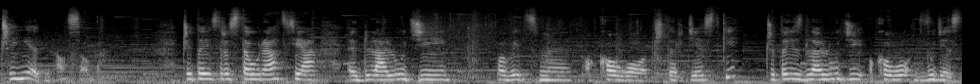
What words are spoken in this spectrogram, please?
czy jedna osoba? Czy to jest restauracja e, dla ludzi powiedzmy około 40? Czy to jest dla ludzi około 20?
